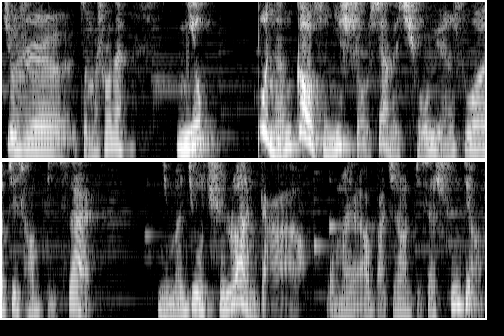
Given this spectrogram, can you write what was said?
就是怎么说呢？你又不能告诉你手下的球员说这场比赛你们就去乱打，我们要把这场比赛输掉。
